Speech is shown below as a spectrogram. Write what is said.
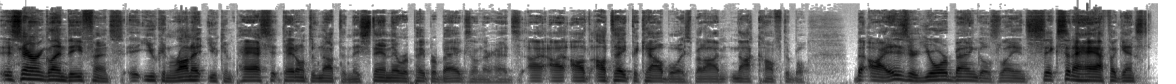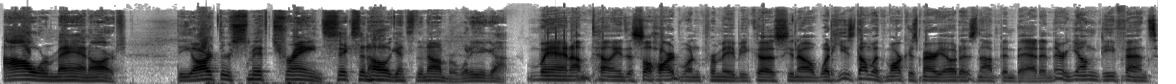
This Aaron Glenn defense, it, you can run it, you can pass it. They don't do nothing. They stand there with paper bags on their heads. I, I, I'll, I'll take the Cowboys, but I'm not comfortable. But all right, these are your Bengals laying six and a half against our man Art, the Arthur Smith train, six and zero against the number. What do you got? Man, I'm telling you, this is a hard one for me because, you know, what he's done with Marcus Mariota has not been bad. And their young defense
